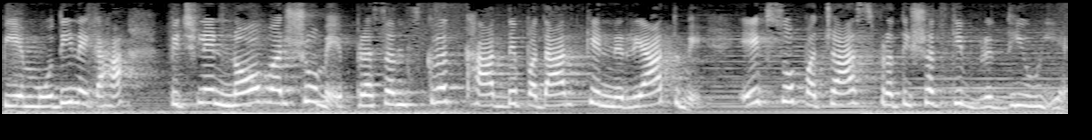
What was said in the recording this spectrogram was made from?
पीएम मोदी ने कहा, पिछले नौ वर्षों में प्रसंस्कृत खाद्य पदार्थ के निर्यात में 150 प्रतिशत की वृद्धि हुई है।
